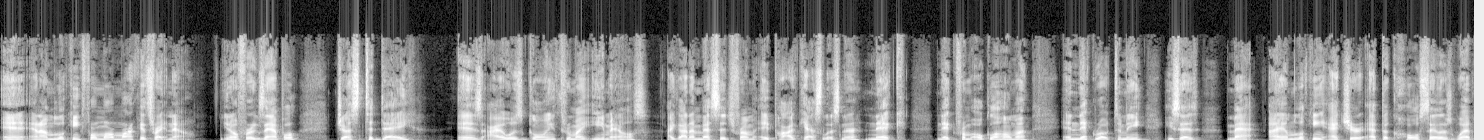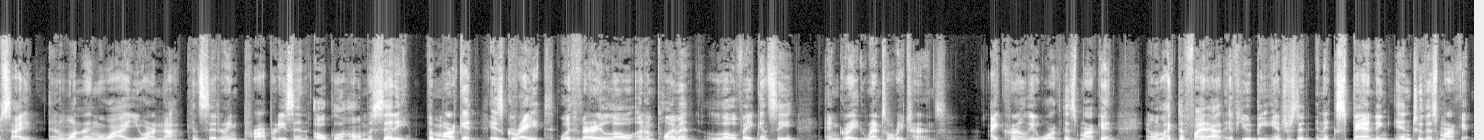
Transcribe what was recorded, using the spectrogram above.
And, and I'm looking for more markets right now. You know, for example, just today, as I was going through my emails, I got a message from a podcast listener, Nick, Nick from Oklahoma. And Nick wrote to me, he says, Matt, I am looking at your Epic Wholesalers website and wondering why you are not considering properties in Oklahoma City. The market is great with very low unemployment, low vacancy, and great rental returns. I currently work this market and would like to find out if you'd be interested in expanding into this market.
